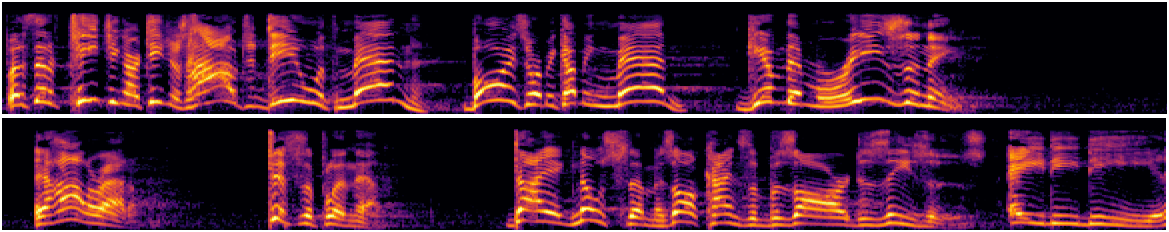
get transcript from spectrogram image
But instead of teaching our teachers how to deal with men, boys who are becoming men, give them reasoning. They holler at them, discipline them, diagnose them as all kinds of bizarre diseases, ADD and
